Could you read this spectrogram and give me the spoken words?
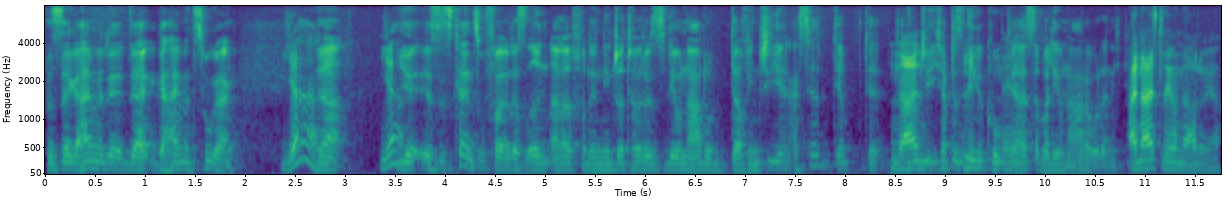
das ist der, geheime, der, der geheime Zugang. ja, ja. Ja. Hier, es ist kein Zufall, dass irgendeiner von den Ninja Turtles, Leonardo da Vinci, heißt der? der, der da Nein, Vinci? Ich habe das nie geguckt, nee. der heißt aber Leonardo, oder nicht? Einer heißt Leonardo, ja.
